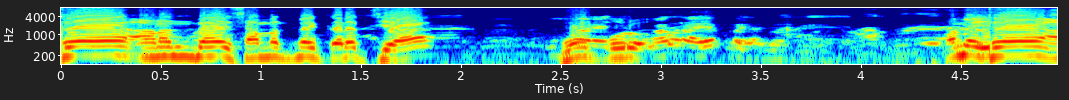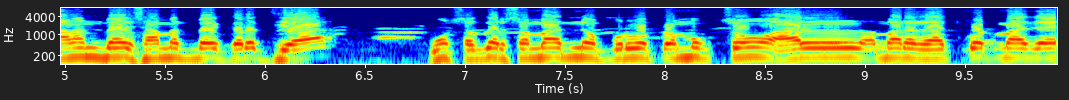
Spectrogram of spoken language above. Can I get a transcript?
આનંદભાઈ સામતભાઈ કરથિયા. હું પૂર્વ અમે આનંદભાઈ સામતભાઈ કરથિયા. હું સગર સમાજનો પૂર્વ પ્રમુખ છું. હાલ અમારા રાજકોટમાં જે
